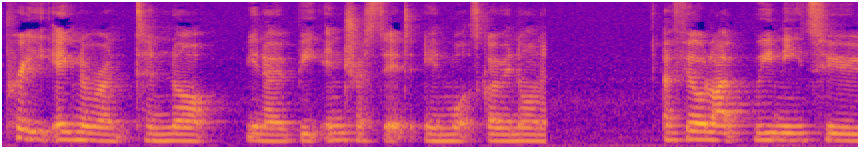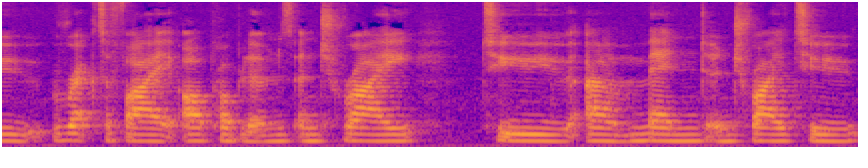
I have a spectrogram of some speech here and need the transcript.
pretty ignorant to not you know be interested in what's going on i feel like we need to rectify our problems and try to um, mend and try to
